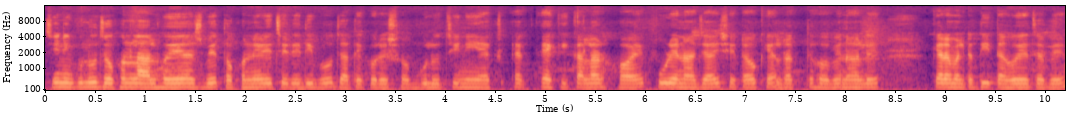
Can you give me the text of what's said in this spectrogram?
চিনিগুলো যখন লাল হয়ে আসবে তখন নেড়ে চেড়ে দিব, যাতে করে সবগুলো চিনি এক এক- একই কালার হয়। পুড়ে না যায়, সেটাও খেয়াল রাখতে হবে, নাহলে ক্যারামেলটা তিতা হয়ে যাবে।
